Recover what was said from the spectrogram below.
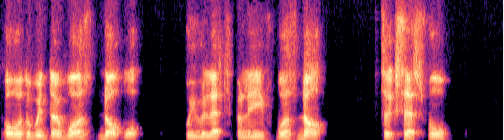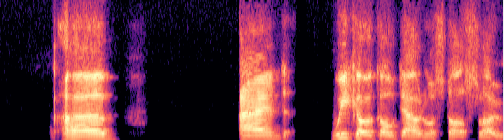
or the window was not what we were led to believe, was not successful. Um, and we go a goal down or start slow,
